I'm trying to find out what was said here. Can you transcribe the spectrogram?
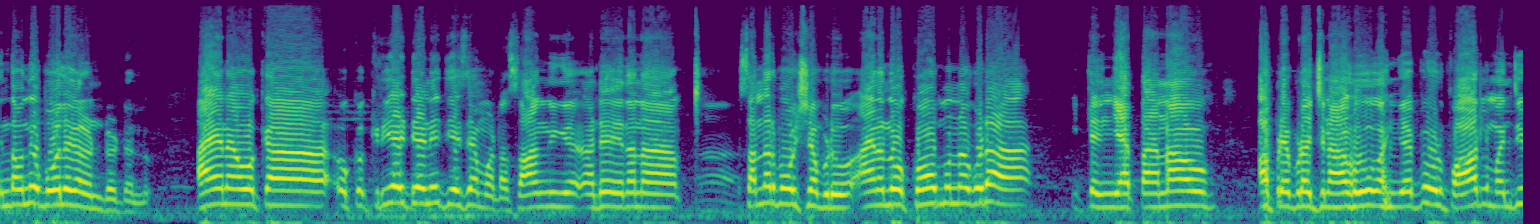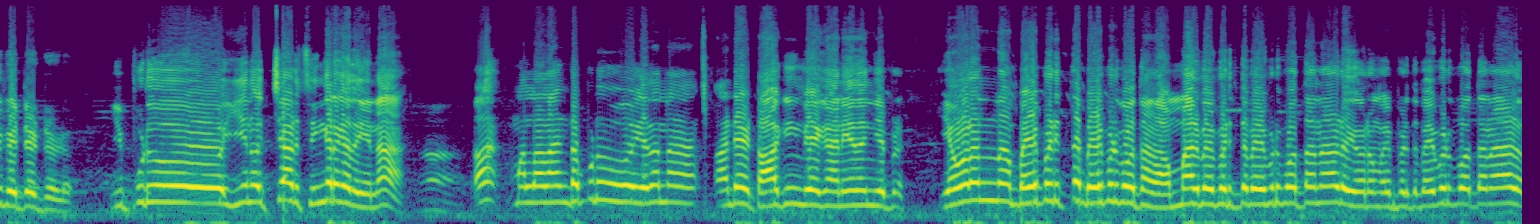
ఇంతమంది బోలే గారు ఉంటారు వాళ్ళు ఆయన ఒక ఒక క్రియేటివ్ అనేది చేసామట సాంగ్ అంటే ఏదైనా సందర్భం వచ్చినప్పుడు ఆయనలో కోపం ఉన్నా కూడా ఇట్లా ఏం చేస్తాన్నావు అప్పుడు ఎప్పుడు వచ్చినావు? అని చెప్పి ఇప్పుడు పాటలు మంచిగా పెట్టేటాడు. ఇప్పుడు ఈయన వచ్చాడు సింగర్ కదా ఈయన. మళ్ళీ అలాంటప్పుడు ఏదన్నా అంటే టాకింగ్ వే కానీ ఏదని చెప్పి ఎవరన్నా భయపడితే భయపడిపోతాడు. అమ్మాయిలు భయపడితే భయపడిపోతున్నాడు ఎవరైనా భయపడితే భయపడిపోతున్నాడు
